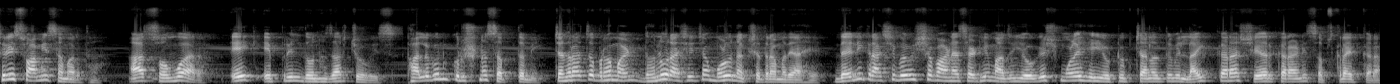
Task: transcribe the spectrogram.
श्री स्वामी समर्थ. आज सोमवार एक एप्रिल दोन हजार चोवीस. फाल्गुन कृष्ण सप्तमी. चंद्राचं भ्रमण धनु राशीच्या मूळ नक्षत्रामध्ये आहे. दैनिक राशी भविष्य पाहण्यासाठी माझं योगेश मुळे हे युट्यूब चॅनल तुम्ही लाईक करा शेअर करा आणि सबस्क्राईब करा.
